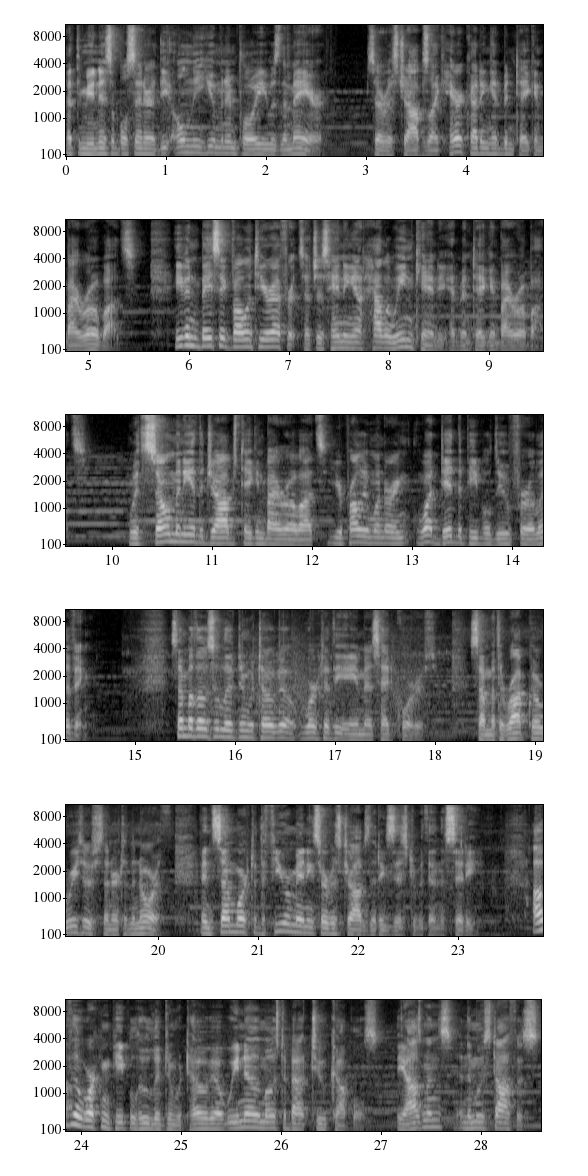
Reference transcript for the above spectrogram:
At the Municipal Center, the only human employee was the mayor. Service jobs like haircutting had been taken by robots. Even basic volunteer efforts, such as handing out Halloween candy, had been taken by robots. With so many of the jobs taken by robots, you're probably wondering what did the people do for a living? Some of those who lived in Watoga worked at the AMS headquarters, some at the Robco Research Center to the north, and some worked at the few remaining service jobs that existed within the city. Of the working people who lived in Watoga, we know most about two couples, the Osmonds and the Mustafas.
